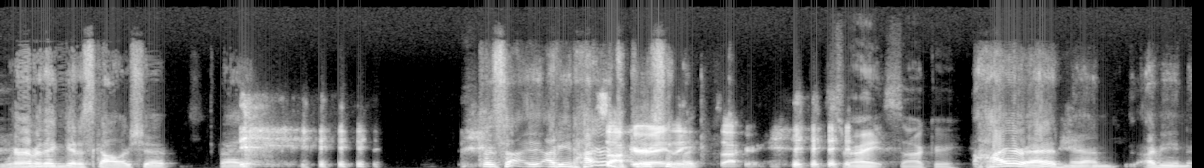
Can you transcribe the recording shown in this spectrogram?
wherever they can get a scholarship, right? Because uh, I mean, higher soccer, education, right? like soccer. That's right, soccer. Higher ed, man. I mean,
